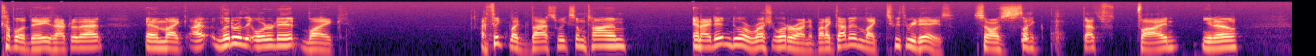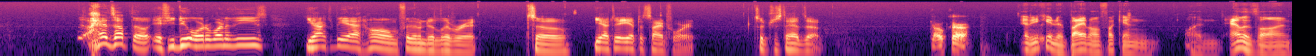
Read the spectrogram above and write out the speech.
couple of days after that, and like I literally ordered it like I think like last week sometime, and I didn't do a rush order on it, but I got it in like two three days, so I was just like, that's fine, you know. Heads up though, if you do order one of these, you have to be at home for them to deliver it. So you have to you have to sign for it. So just a heads up. Okay. Yeah, you can't even buy it on fucking on Amazon.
